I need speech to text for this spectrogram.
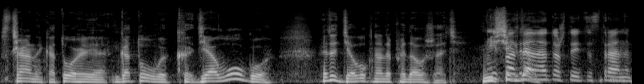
страны, которые готовы к диалогу, этот диалог надо продолжать. Не Несмотря всегда, на то, что эти страны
